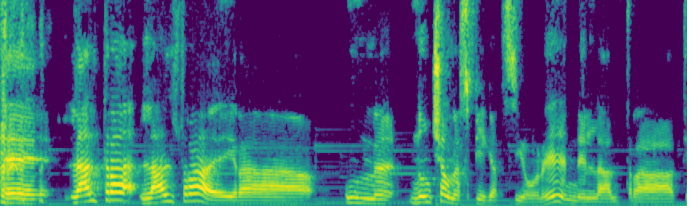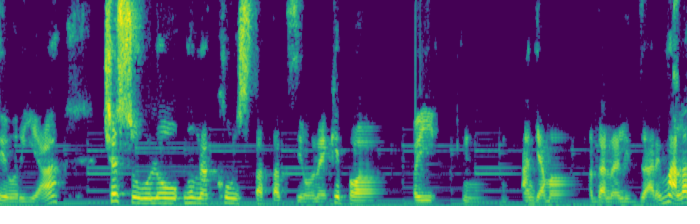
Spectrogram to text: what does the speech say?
Eh, l'altra, l'altra era un... Non c'è una spiegazione nell'altra teoria, c'è solo una constatazione che poi andiamo ad analizzare, ma la,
